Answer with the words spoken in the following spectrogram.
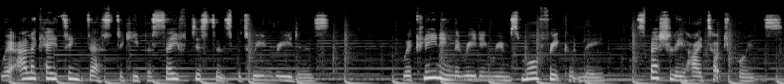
we're allocating desks to keep a safe distance between readers. We're cleaning the reading rooms more frequently, especially high touch points.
